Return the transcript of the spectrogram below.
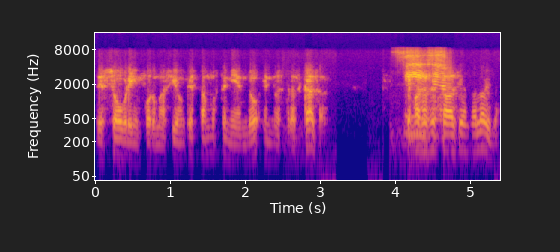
de sobreinformación que estamos teniendo en nuestras casas. ¿Qué más has estado haciendo, Loida?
